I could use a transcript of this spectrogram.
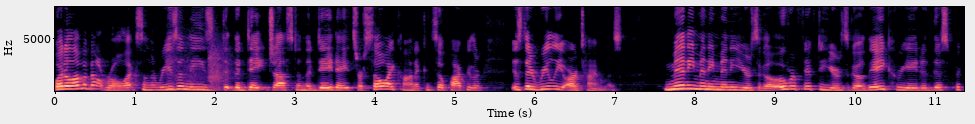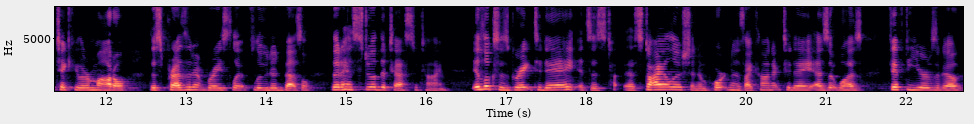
What I love about Rolex and the reason these the Datejust and the day dates are so iconic and so popular is they really are timeless. Many, many, many years ago, over 50 years ago, they created this particular model, this president bracelet fluted bezel that has stood the test of time. It looks as great today, it's as, as stylish and important as iconic today as it was 50 years ago.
